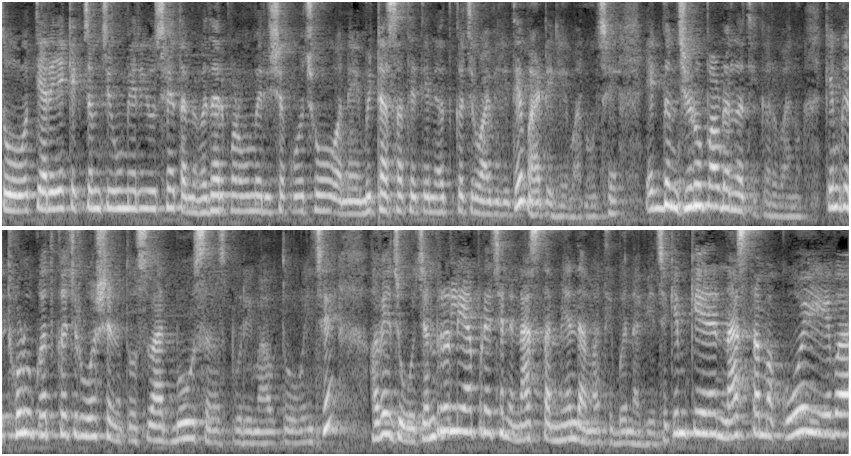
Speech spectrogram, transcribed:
તો અત્યારે એક એક ચમચી ઉમેર્યું છે, તમે વધારે પણ ઉમેરી શકો છો અને મીઠા સાથે તેને અધકચરું આવી રીતે વાટી લેવાનું છે. એકદમ ઝીણો પાવડર નથી કરવાનો. કેમ કે થોડુંક અધકચરું હશે ને, તો સ્વાદ બહુ સરસ પૂરીમાં આવતો હોય છે. હવે જુઓ, જનરલી આપણે છે ને, નાસ્તા મેંદામાંથી બનાવીએ છીએ. કેમ કે નાસ્તામાં કોઈ એવા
